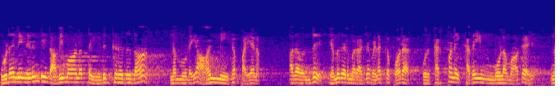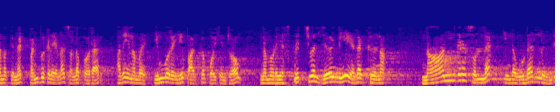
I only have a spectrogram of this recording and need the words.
உடலிலிருந்து இந்த அபிமானத்தை எடுக்கிறது தான் நம்முடைய ஆன்மீக பயணம். அத வந்து யமதர்மராஜா விளக்க போறார். ஒரு கற்பனை கதையின் மூலமாக நமக்கு நட்பண்புகளை எல்லாம் சொல்ல போறார். அதை நம்ம இம்முறையே பார்க்க போகின்றோம். நம்முடைய ஸ்பிரிச்சுவல் ஜேர்னியே எதற்குனா நான்கிற சொல்ல இந்த உடல்ல இருந்து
